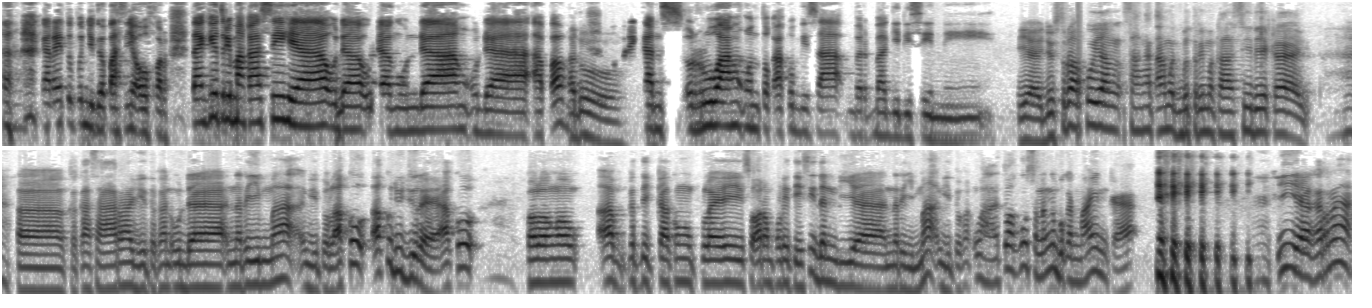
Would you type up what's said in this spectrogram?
Karena itu pun juga pastinya over. Thank you, terima kasih ya udah udah ngundang, udah apa Aduh. memberikan ruang untuk aku bisa berbagi di sini. Iya, justru aku yang sangat amat berterima kasih deh kayak uh, ke Kasara gitu kan udah nerima gitu loh. Aku aku jujur ya, aku kalau ngom uh, ketika aku ngeplay seorang politisi dan dia nerima gitu kan, wah itu aku senengnya bukan main kak. iya karena,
